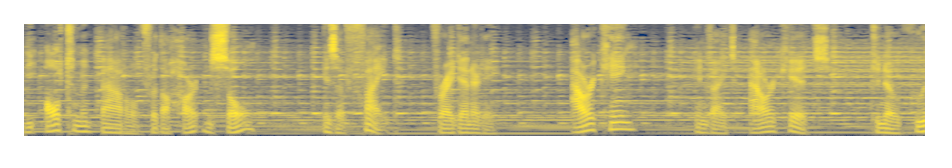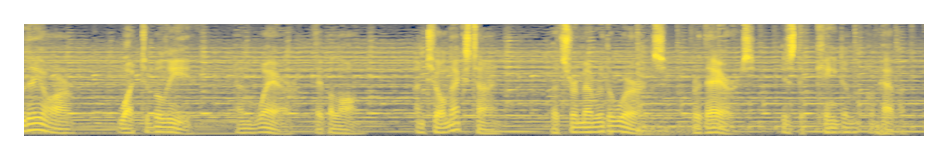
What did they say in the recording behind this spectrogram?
The ultimate battle for the heart and soul is a fight for identity. Our King invites our kids to know who they are, what to believe, and where they belong. Until next time, let's remember the words, for theirs is the kingdom of heaven.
